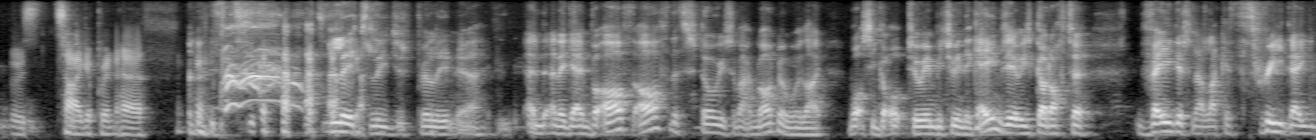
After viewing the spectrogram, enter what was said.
With his tiger print hair. it's literally just brilliant, yeah. And and again, but half half the stories about Rodman were like, what's he got up to in between the games? You know, he's got off to Vegas and had like a three day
